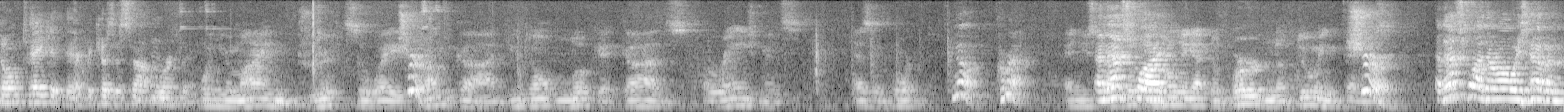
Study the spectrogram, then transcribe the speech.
Well, don't take it there because it's not worth it. When your mind drifts away Sure. from God, you don't look at God's arrangements as important. No, correct. And you And that's looking why- only at the burden of doing things. Sure. And that's why they're always having,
